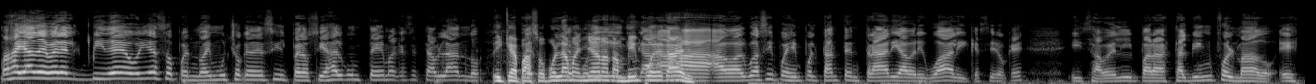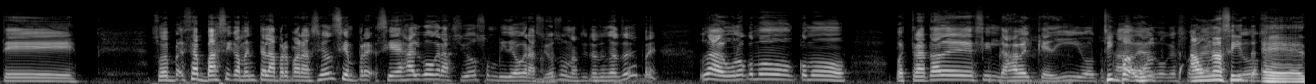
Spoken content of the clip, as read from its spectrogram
Más allá de ver el video y eso, pues no hay mucho que decir. Pero si es algún tema que se esté hablando, y que pasó de- por la mañana también puede caer. o algo así, pues es importante entrar y averiguar y qué sé yo qué. Y saber para estar bien informado. Este. so, esa es básicamente la preparación. Siempre, si es algo gracioso, un video gracioso, una situación graciosa, pues, tú sabes, uno como, como, pues trata de decir, déjame ver qué digo. tú Sí, sabes, uno- algo que aún así, eh,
